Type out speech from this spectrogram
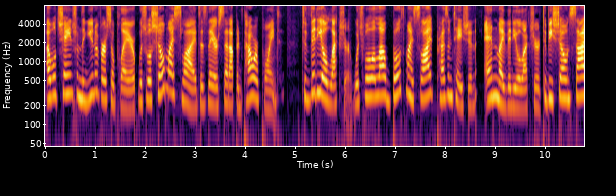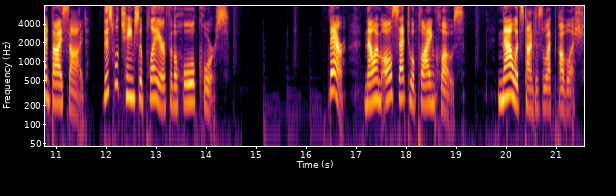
I will change from the Universal Player, which will show my slides as they are set up in PowerPoint, to Video Lecture, which will allow both my slide presentation and my video lecture to be shown side by side. This will change the player for the whole course. There! Now I'm all set to apply and close. Now it's time to select Publish.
